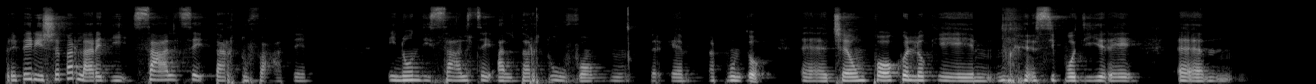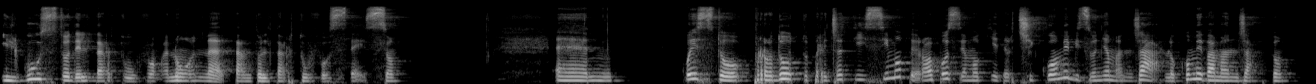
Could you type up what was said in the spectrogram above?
preferisce parlare di salse tartufate e non di salse al tartufo, mhmm, perché appunto, ehm, c'è un po' quello che, si può dire, ehm, il gusto del tartufo, ma non tanto il tartufo stesso. Ehm, questo prodotto pregiatissimo però possiamo chiederci come bisogna mangiarlo, come va mangiato.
